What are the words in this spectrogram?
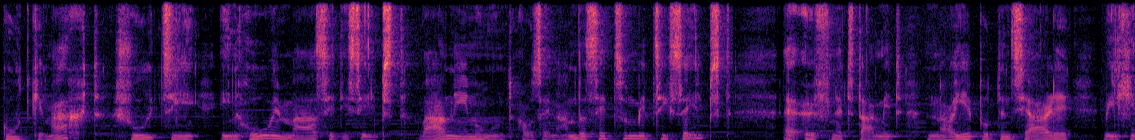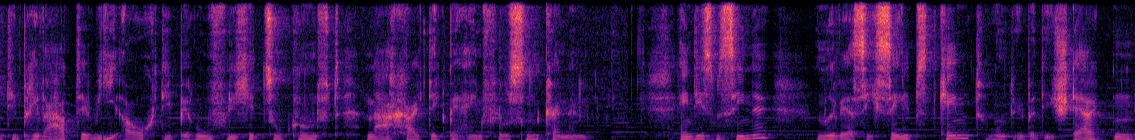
Gut gemacht schult sie in hohem Maße die Selbstwahrnehmung und Auseinandersetzung mit sich selbst, eröffnet damit neue Potenziale, welche die private wie auch die berufliche Zukunft nachhaltig beeinflussen können. In diesem Sinne, nur wer sich selbst kennt und über die Stärken,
